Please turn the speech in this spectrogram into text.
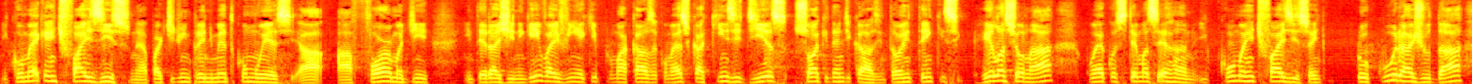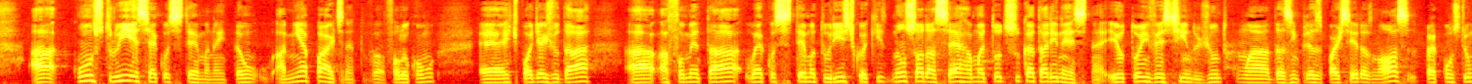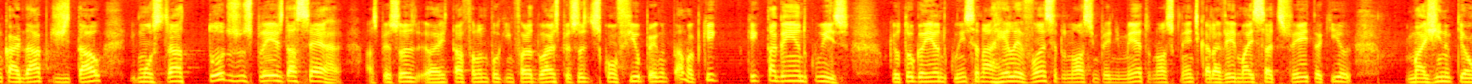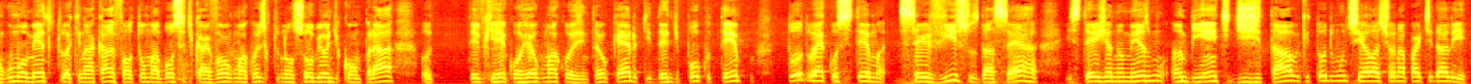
E como é que a gente faz isso, né? A partir de um empreendimento como esse, a, a forma de interagir. Ninguém vai vir aqui para uma casa como essa ficar 15 dias só aqui dentro de casa. Então a gente tem que se relacionar com o ecossistema serrano. E como a gente faz isso? A gente procura ajudar a construir esse ecossistema, né? Então, a minha parte, né? Tu falou como é, a gente pode ajudar a, a, fomentar o ecossistema turístico aqui, não só da Serra, mas todo sul catarinense. Né? Eu estou investindo junto com uma das empresas parceiras nossas para construir um cardápio digital e mostrar todos os players da Serra. As pessoas, a gente estava falando um pouquinho fora do ar, as pessoas desconfiam, perguntam, ah, mas por que o que está ganhando com isso? O que eu estou ganhando com isso é na relevância do nosso empreendimento, nosso cliente cada vez mais satisfeito aqui. Eu imagino que em algum momento tu aqui na casa faltou uma bolsa de carvão, alguma coisa que tu não soube onde comprar, ou teve que recorrer a alguma coisa. Então eu quero que dentro de pouco tempo todo o ecossistema de serviços da Serra esteja no mesmo ambiente digital e que todo mundo se relacione a partir dali.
